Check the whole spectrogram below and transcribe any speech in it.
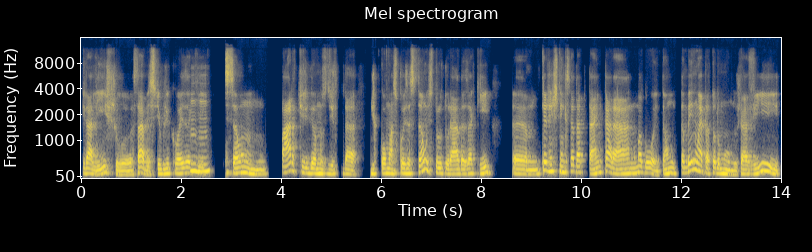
tirar lixo, sabe? Esse tipo de coisa uhum. que são parte, digamos, de, da, de como as coisas estão estruturadas aqui, um, que a gente tem que se adaptar e encarar numa boa. Então, também não é para todo mundo. Já vi,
